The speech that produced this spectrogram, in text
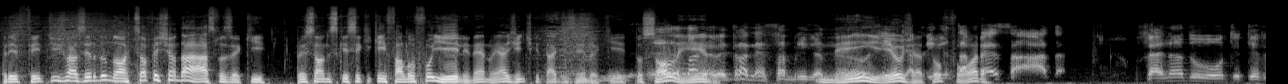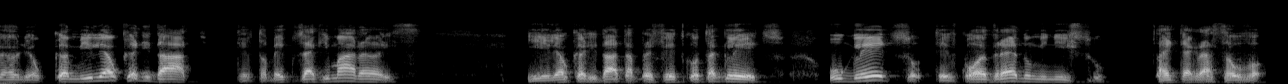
Prefeito de Juazeiro do Norte. Só fechando aspas aqui. Pessoal, não esquecer que quem falou foi ele, né? Não é a gente que tá dizendo aqui. Tô só é, lendo. Não entrar nessa briga, Nem não, eu, já tô tá fora. Tá Fernando ontem teve a reunião. Camilo é o candidato. Teve também com o Zé Guimarães. E ele é o candidato a prefeito contra Gleidson. O Gleidson teve com o André no ministro da integração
